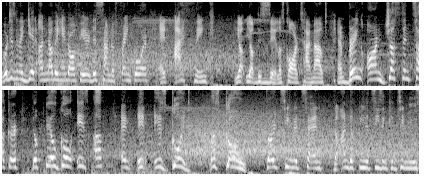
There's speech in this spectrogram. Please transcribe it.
We're just going to get another handoff here, this time to Frank Gore, and I think... Yup, yup, this is it. Let's call our timeout and bring on Justin Tucker. The field goal is up, and it is good. Let's go. 13 to 10. The undefeated season continues,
